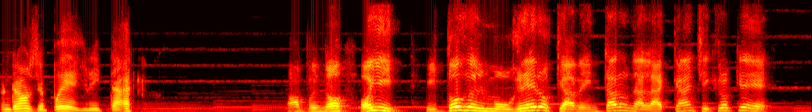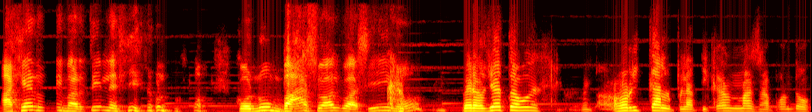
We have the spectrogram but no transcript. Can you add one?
no se puede gritar. No, pues no. Oye, y, y todo el mugrero que aventaron a la cancha, y creo que a Henry Martín le dieron con un vaso, algo así, ¿no? Pero yo te voy, ahorita lo platicamos más a fondo,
